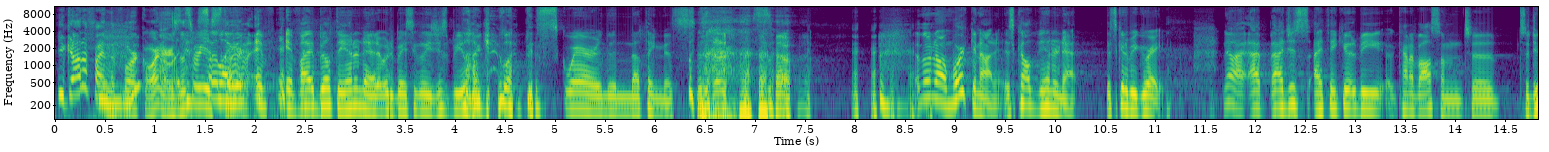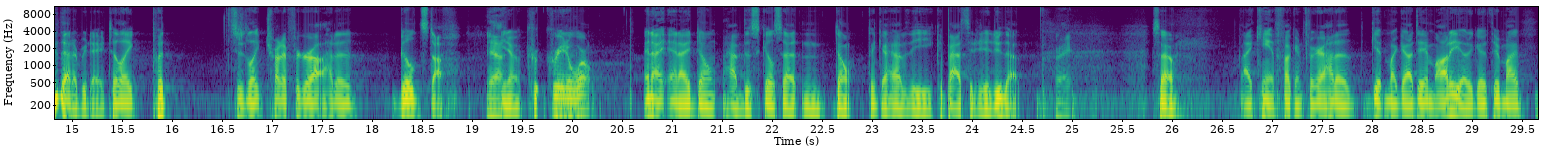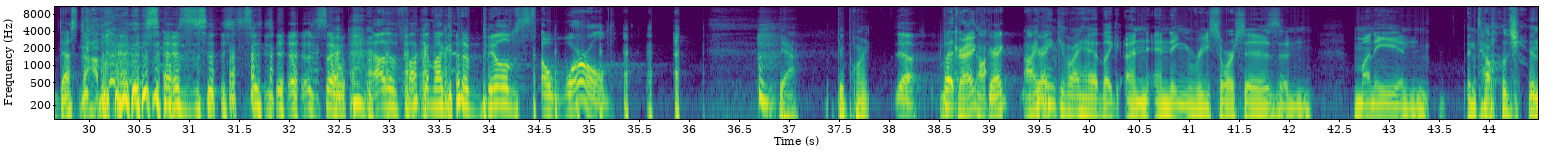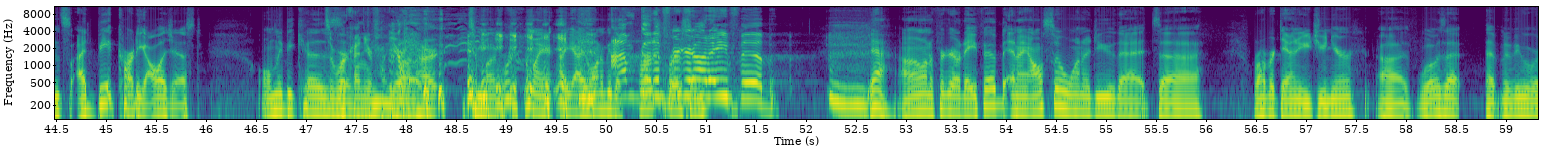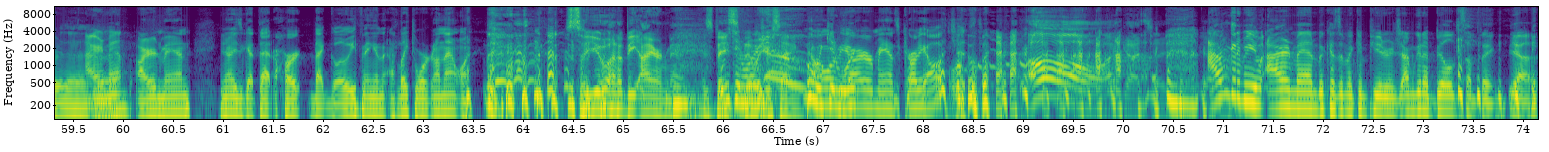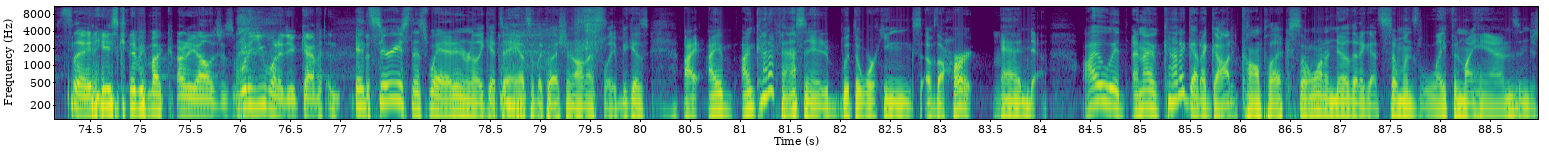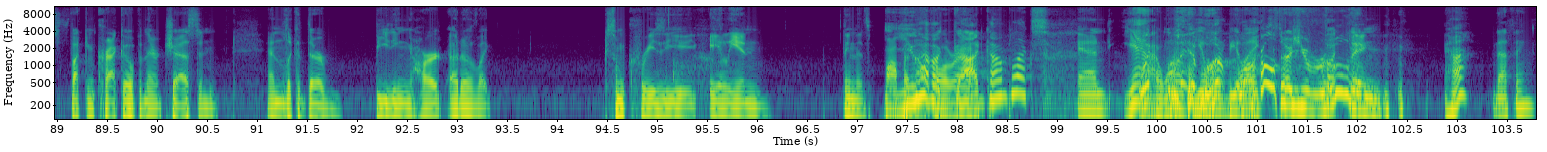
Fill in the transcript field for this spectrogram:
You got to find the four corners. That's where you so start. like if, if if I built the internet, it would basically just be like like this square and then nothingness. so, and no, no, I'm working on it. It's called the internet. It's going to be great. No, I, I I just I think it would be kind of awesome to to do that every day to like put to like try to figure out how to build stuff. Yeah. you know, cr- create a mm-hmm. world. And I and I don't have the skill set and don't think I have the capacity to do that. right. So I can't fucking figure out how to get my goddamn audio to go through my desktop. so, so how the fuck am I going to build a world? yeah, good point. Yeah, but Greg? Greg, I Greg? think if I had like unending resources and money and intelligence, I'd be a cardiologist. Only because To work of on your your own heart. to my, my- I, I want to be the I'm first going to figure person- out AFib. Yeah, I want to figure out AFib, and I also want to do that. Uh, Robert Downey Jr. Uh, what was that? That movie where the Iron the Man? Iron Man. You know, he's got that heart, that glowy thing, and I'd like to work on that one. so you want to be Iron Man? Is basically what work- you're saying. I want to can be work- Iron Man's cardiologist. Oh, I got gotcha. I'm going to be Iron Man because I'm a computer. engineer. I'm going to build something. yeah, so, and he's going to be my cardiologist. What do you want to do, Kevin? in seriousness, wait, I didn't really get to answer the question honestly because I, I I'm kind of fascinated with the workings of the heart, and I would, and I've kind of got a god complex, so I want to know that I got someone's life in my hands and just fucking crack open their chest and and look at their beating heart out of like some crazy alien thing that's bopping You up have a around. god complex? and yeah, What- I want to be able to be like, world are you ruling? fucking- huh? Nothing.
